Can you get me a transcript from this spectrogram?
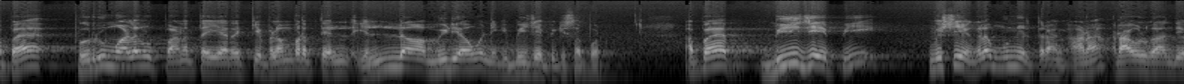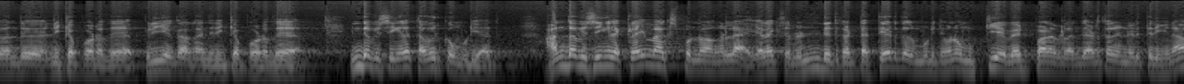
அப்போ பெருமளவு பணத்தை இறக்கி விளம்பரத்தை எல் எல்லா மீடியாவும் இன்றைக்கி பிஜேபிக்கு சப்போர்ட் அப்போ பிஜேபி விஷயங்களை முன்னிறுத்துகிறாங்க ஆனால் ராகுல் காந்தி வந்து நிற்க போகிறது பிரியங்கா காந்தி நிற்க போகிறது இந்த விஷயங்களை தவிர்க்க முடியாது. அந்த விஷயங்களை கிளைமேக்ஸ் பண்ணுவாங்கள்ல எலெக்ஷன் ரெண்டு கட்ட தேர்தல் முடிஞ்சவொன்னே முக்கிய வேட்பாளர்கள் அந்த இடத்துல நிறுத்தினீங்கன்னா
